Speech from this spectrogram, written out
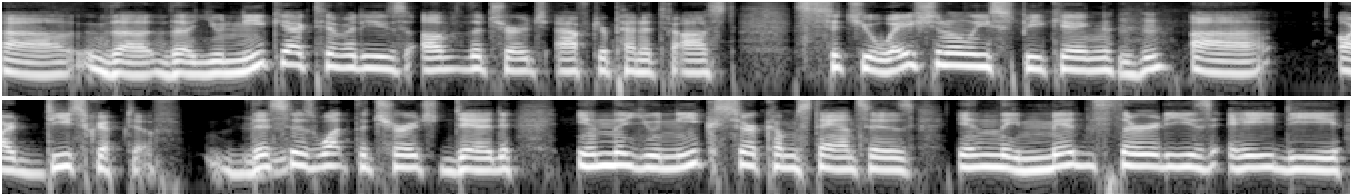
Uh, the the unique activities of the church after Pentecost, situationally speaking, mm-hmm. uh, are descriptive. Mm-hmm. This is what the church did in the unique circumstances in the mid 30s AD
